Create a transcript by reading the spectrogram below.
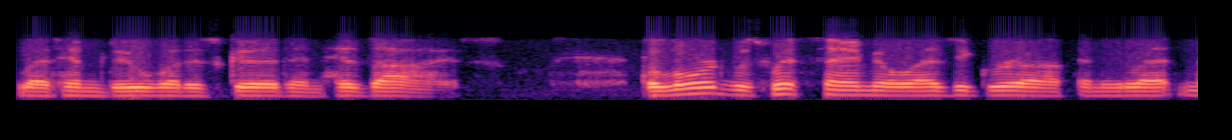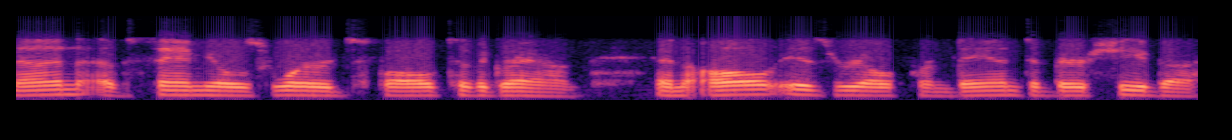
Let him do what is good in his eyes. The Lord was with Samuel as he grew up, and he let none of Samuel's words fall to the ground. And all Israel from Dan to Beersheba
